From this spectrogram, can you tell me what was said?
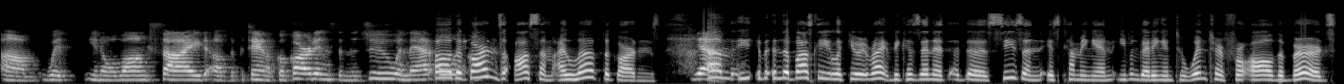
um, with, you know, alongside of the botanical gardens and the zoo and that. Oh, the gardens are awesome. I love the gardens. Yeah. Um, in the Bosque, you look, you're right, because then it, the season is coming in, even getting into winter for all the birds.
